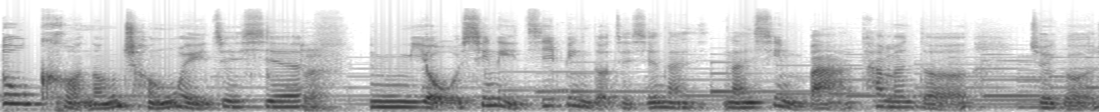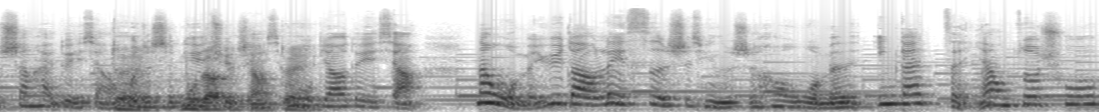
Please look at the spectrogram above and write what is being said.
都可能成为这些嗯有心理疾病的这些男男性吧，他们的这个伤害对象对或者是猎取对象、目标对象。那我们遇到类似的事情的时候，我们应该怎样做出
